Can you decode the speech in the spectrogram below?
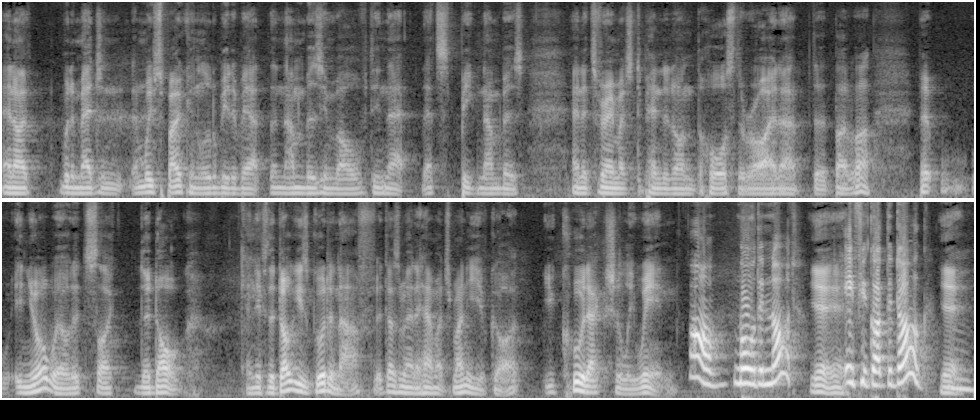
and I would imagine, and we've spoken a little bit about the numbers involved in that. That's big numbers, and it's very much dependent on the horse, the rider, the blah blah. blah. But in your world, it's like the dog, and if the dog is good enough, it doesn't matter how much money you've got, you could actually win. oh, more than not. Yeah, yeah. If you got the dog. Yeah, mm.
